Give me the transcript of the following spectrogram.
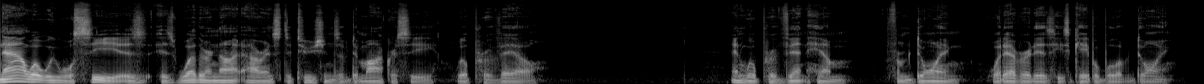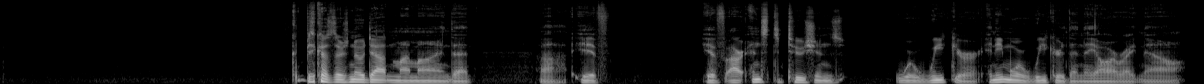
now, what we will see is, is whether or not our institutions of democracy will prevail and will prevent him from doing whatever it is he's capable of doing. because there's no doubt in my mind that uh, if if our institutions were weaker, any more weaker than they are right now,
